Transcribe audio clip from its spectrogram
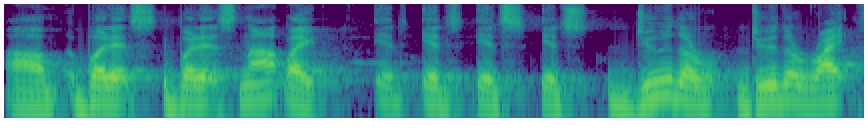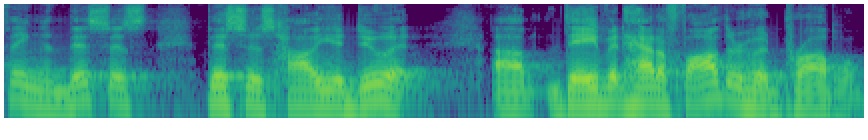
Um, but, it's, but it's not like it, it's, it's, it's do, the, do the right thing. And this is, this is how you do it. David had a fatherhood problem.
